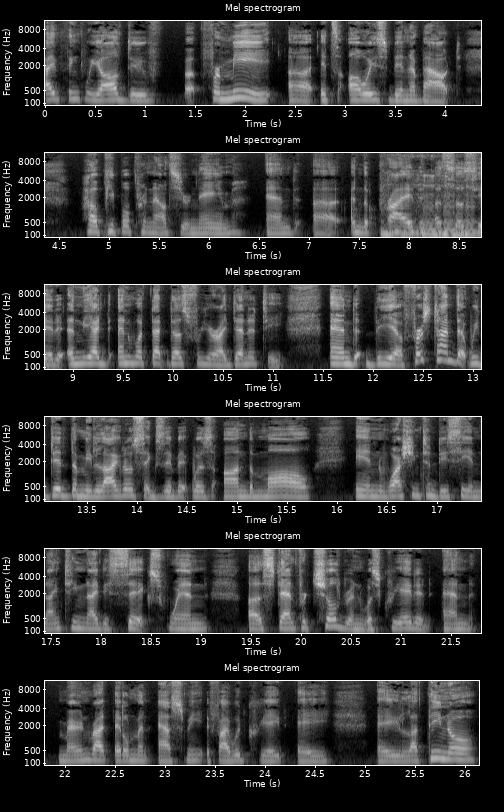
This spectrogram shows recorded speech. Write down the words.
I think we all do. Uh, For me, uh, it's always been about how people pronounce your name and uh, and the pride associated and the and what that does for your identity. And the uh, first time that we did the Milagros exhibit was on the mall in Washington D.C. in 1996 when uh, Stand for Children was created, and Marian Wright Edelman asked me if I would create a a Latino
